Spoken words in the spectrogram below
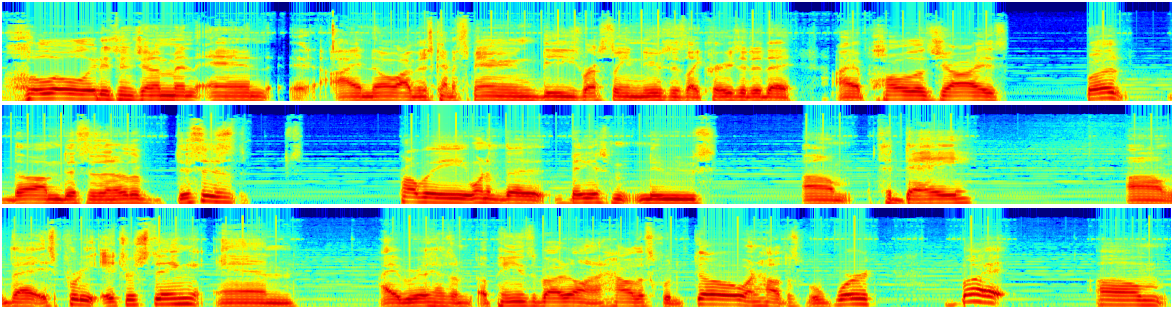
Hello, ladies and gentlemen, and I know I've been kind of spamming these wrestling news is like crazy today. I apologize, but um, this is another. This is probably one of the biggest news um today. Um, that is pretty interesting, and I really have some opinions about it on how this would go and how this would work. But um,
